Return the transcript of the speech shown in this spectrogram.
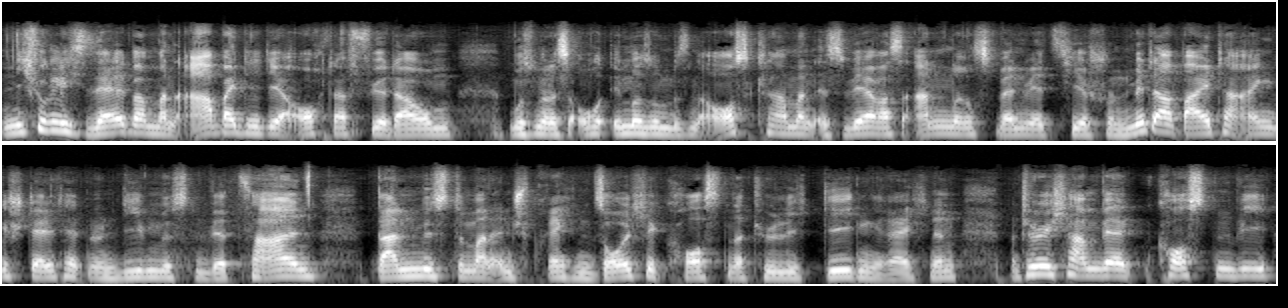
nicht wirklich selber, man arbeitet ja auch dafür, darum muss man das auch immer so ein bisschen ausklammern. Es wäre was anderes, wenn wir jetzt hier schon Mitarbeiter eingestellt hätten und die müssten wir zahlen, dann müsste man entsprechend solche Kosten natürlich gegenrechnen. Natürlich haben wir Kosten wie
